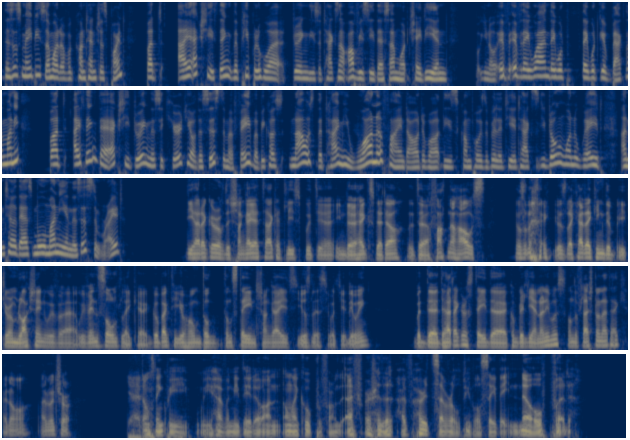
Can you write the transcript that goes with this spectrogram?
This is maybe somewhat of a contentious point, but I actually think the people who are doing these attacks now, obviously they're somewhat shady, and you know, if, if they weren't, they would they would give back the money. But I think they're actually doing the security of the system a favor because now is the time you want to find out about these composability attacks. You don't want to wait until there's more money in the system, right? the attacker of the Shanghai attack at least put uh, in the hex data that uh, Fatna House. It was like it was like attacking the Ethereum blockchain with uh, with insult like uh, go back to your home. Don't don't stay in Shanghai. It's useless what you're doing. But the the attacker stayed uh, completely anonymous on the flash loan attack. I don't. I'm not sure. Yeah, I don't think we we have any data on on like who performed. I've heard I've heard several people say they know, but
